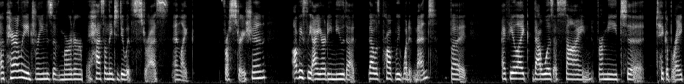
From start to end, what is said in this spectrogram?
Apparently, dreams of murder has something to do with stress and like frustration. Obviously, I already knew that that was probably what it meant, but I feel like that was a sign for me to take a break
